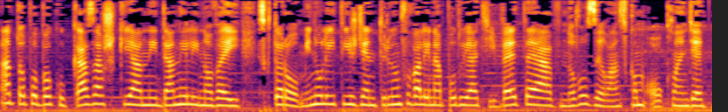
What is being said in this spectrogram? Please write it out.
a to po boku Kazašky Anny Danilinovej, s ktorou minulý týždeň triumfovali na podujatí VTA v novozelandskom Aucklande.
